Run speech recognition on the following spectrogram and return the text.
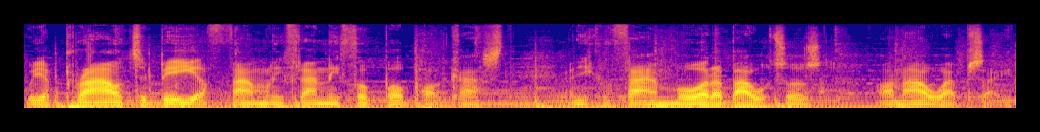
We are proud to be a family friendly football podcast, and you can find more about us on our website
